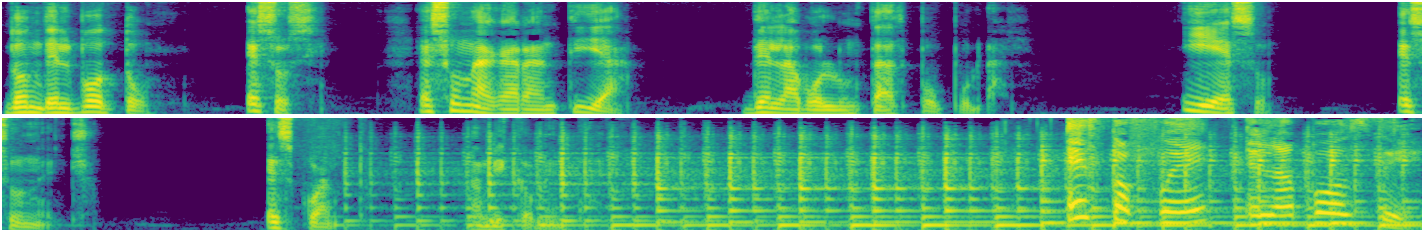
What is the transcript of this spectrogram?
donde el voto, eso sí, es una garantía de la voluntad popular. Y eso es un hecho. Es cuanto a mi comentario. Fue en la voz de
